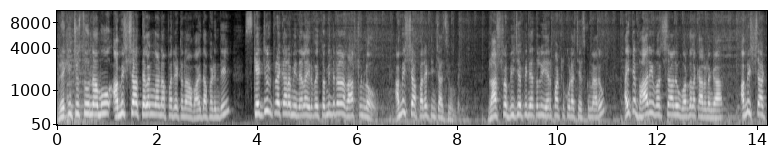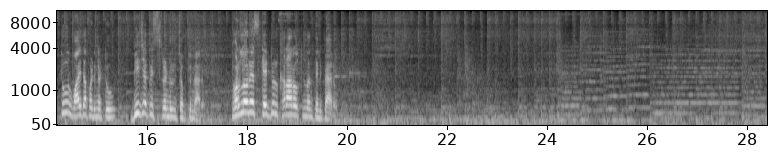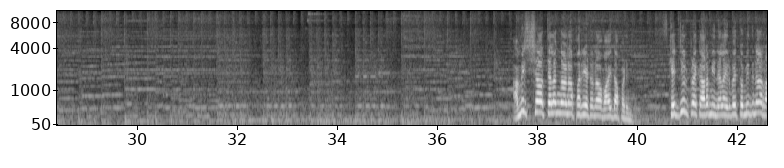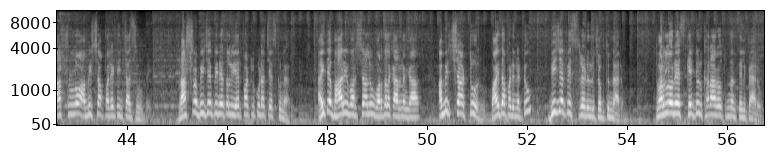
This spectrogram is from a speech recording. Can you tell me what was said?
Breaking చూస్తున్నాము అమిత్ షా తెలంగాణ పర్యటన వాయిదా పడింది. స్కెడ్యూల్ ప్రకారం ఈ నెల ఇరవై తొమ్మిదిన రాష్ట్రంలో అమిత్ షా పర్యటించాల్సి ఉంది. రాష్ట్ర బీజేపీ నేతలు ఏర్పాట్లు కూడా చేసుకున్నారు. అయితే భారీ వర్షాలు వరదల కారణంగా అమిత్ షా టూర్ వాయిదా పడినట్టు బీజేపీ శ్రేణులు చెబుతున్నారు. త్వరలోనే స్కెడ్యూల్ ఖరారవుతుందని తెలిపారు. అమిత్ షా తెలంగాణ పర్యటన వాయిదా పడింది. స్కెడ్యూల్ ప్రకారం ఈ నెల ఇరవై తొమ్మిదిన రాష్ట్రంలో అమిత్ షా పర్యటించాల్సి ఉంది. రాష్ట్ర బీజేపీ నేతలు ఏర్పాట్లు కూడా చేసుకున్నారు. అయితే భారీ వర్షాలు వరదల కారణంగా అమిత్ షా టూర్ వాయిదా పడినట్టు బీజేపీ శ్రేణులు చెబుతున్నారు. త్వరలోనే స్కెడ్యూల్ ఖరారవుతుందని తెలిపారు.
